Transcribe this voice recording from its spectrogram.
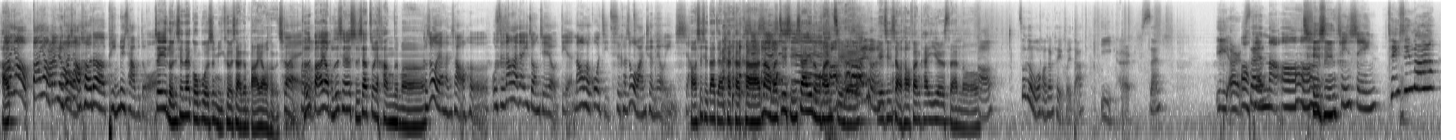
八药八药跟米克小喝的频率差不多，这一轮现在公布的是米克夏跟八药合茶，对可是八药不是现在时下最夯的吗可？是我也很少喝，我只知道他在一中街有店，然后我喝过几次，可是我完全没有印象。好，谢谢大家，咔咔咔。那我们进行下一轮环节下一，轮也请小桃翻开一二三喽。好，这个我好像可以回答，一二三，一二哦天三，哪，嗯，清新，清新，清新吗？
